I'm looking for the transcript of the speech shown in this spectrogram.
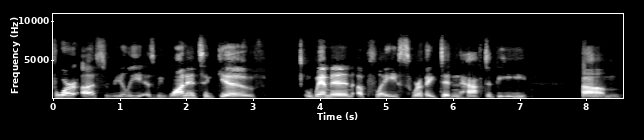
for us really is we wanted to give women a place where they didn't have to be um,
